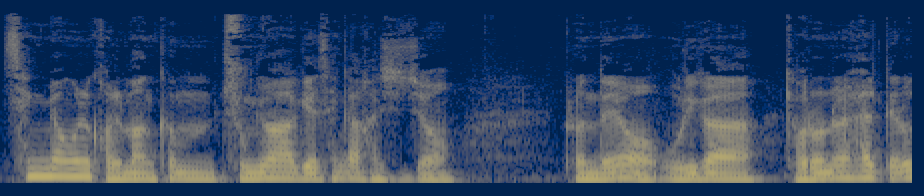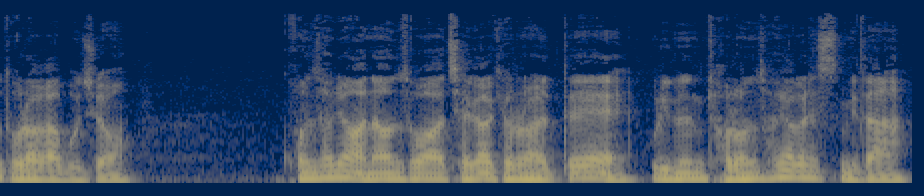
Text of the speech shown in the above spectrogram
생명을 걸 만큼 중요하게 생각하시죠. 그런데요, 우리가 결혼을 할 때로 돌아가 보죠. 권선영 아나운서와 제가 결혼할 때 우리는 결혼 서약을 했습니다.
